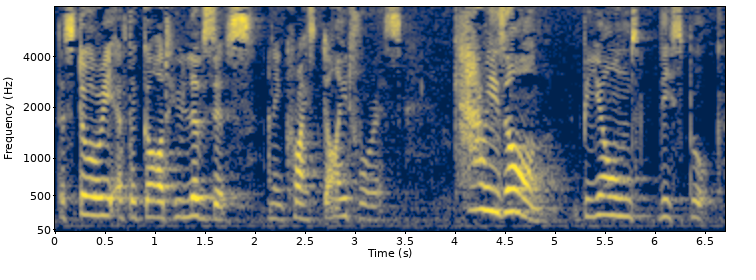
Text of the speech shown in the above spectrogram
The story of the God who loves us and in Christ died for us carries on beyond this book.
